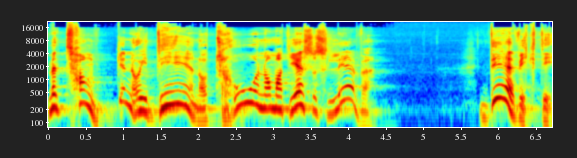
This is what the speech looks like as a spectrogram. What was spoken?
Men tanken og ideen og troen om at Jesus lever, det er viktig.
